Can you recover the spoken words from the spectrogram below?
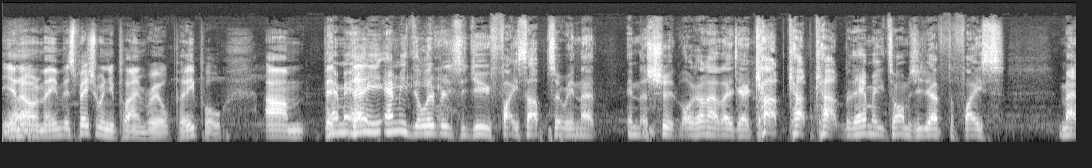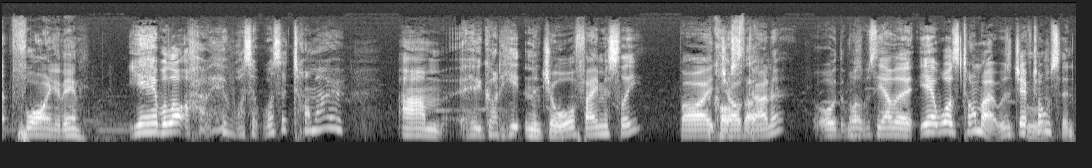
you? You no. know what I mean? Especially when you're playing real people. Um, but How many, that- how, many, how many deliveries did you face up to in that in the shoot? Like I know they go cut, cut, cut, but how many times did you have to face Matt flying it in? Yeah, well, oh, who was it? Was it Tomo, um, who got hit in the jaw famously by Joel Garner? Or what was the other? Yeah, it was Tomo. It was Jeff Thomson.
